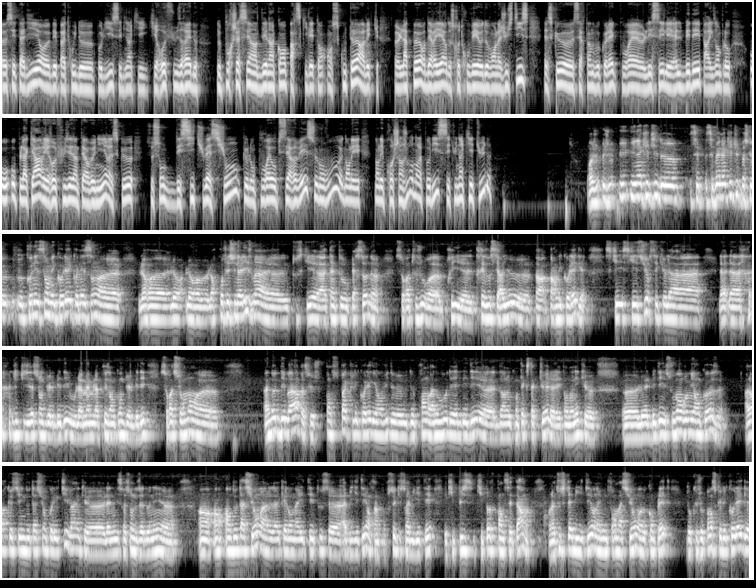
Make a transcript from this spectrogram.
c'est-à-dire des patrouilles de police eh bien, qui, refuseraient de, pourchasser un délinquant parce qu'il est en, scooter, avec euh, la peur derrière de se retrouver euh, devant la justice? Est-ce que euh, certains de vos collègues pourraient laisser les LBD, par exemple, placard et refuser d'intervenir. Est-ce que ce sont des situations que l'on pourrait observer, selon vous, dans les, dans les prochains jours dans la police? C'est une inquiétude? Une inquiétude, c'est pas une inquiétude parce que connaissant mes collègues, connaissant euh, leur, leur, leur, professionnalisme, hein, euh, tout ce qui est atteinte aux personnes, sera toujours euh, pris très au sérieux par, par, mes collègues. Ce qui ce qui est sûr, c'est que l'utilisation du LBD ou même la prise en compte du LBD sera sûrement un autre débat parce que je ne pense pas que les collègues aient envie de, prendre à nouveau des LBD dans le contexte actuel, étant donné que le LBD est souvent remis en cause alors que c'est une dotation collective hein, que l'administration nous a donnée euh, en, dotation, à laquelle on a été tous euh, habilités, enfin pour ceux qui sont habilités et qui, qui peuvent prendre cette arme. On a tous été habilités, on a eu une formation euh, complète. Donc je pense que les collègues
